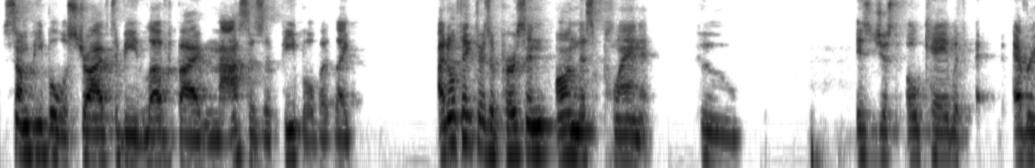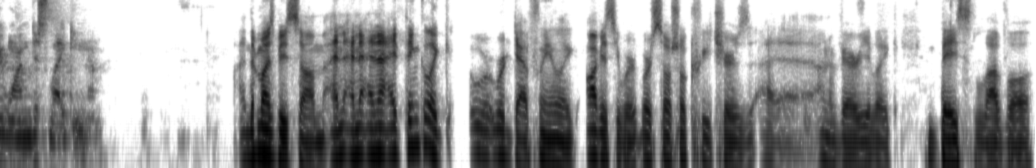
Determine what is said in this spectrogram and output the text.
some people will strive to be loved by masses of people, but like I don't think there's a person on this planet who is just okay with everyone disliking them. There must be some. And and, and i think like we're, we're definitely like obviously we're, we're social creatures uh, on a very like base level.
